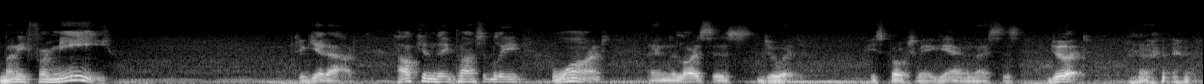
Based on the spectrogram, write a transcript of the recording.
money for me to get out? How can they possibly want? And the Lord says, do it. He spoke to me again, and I says, do it.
